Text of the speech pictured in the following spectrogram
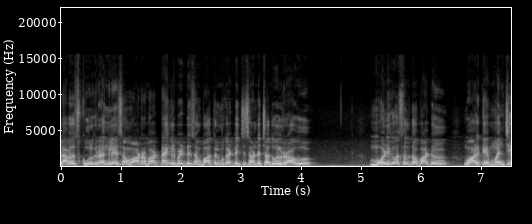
లేకపోతే స్కూల్కి రంగులు వేసాం వాటర్ బాటిల్ ట్యాంకులు పెట్టేసాం బాత్రూమ్ కట్టించేసాం అంటే చదువులు రావు. మౌలిక వసతులతో పాటు వాళ్ళకి మంచి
